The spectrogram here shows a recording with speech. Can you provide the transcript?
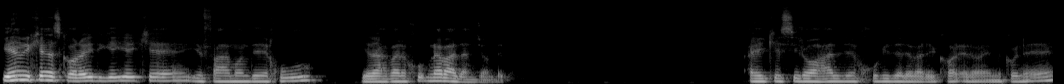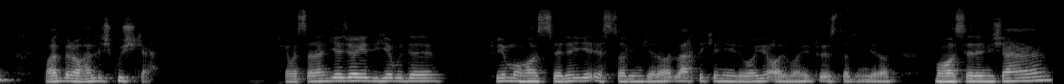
این هم یکی از کارهای دیگه که یه فرمانده خوب یه رهبر خوب نباید انجام بده. اگه کسی راه حل خوبی داره برای کار ارائه می‌کنه باید به راه حلش گوش کرد. که مثلا یه جای دیگه بوده توی محاصره استالینگراد وقتی که نیروهای آلمانی تو استالینگراد محاصره میشن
